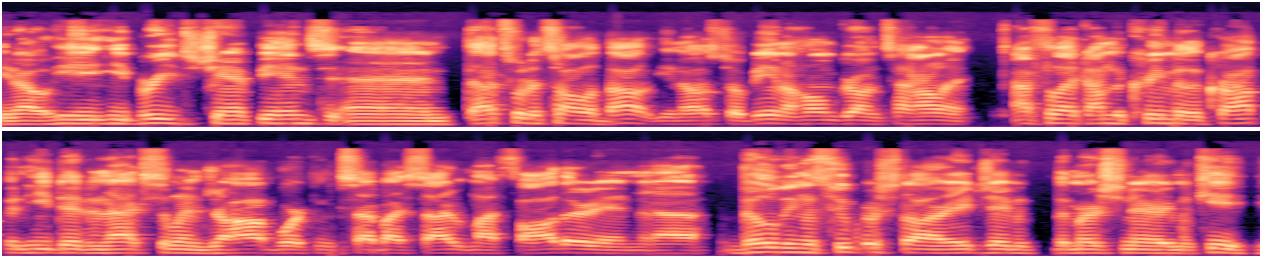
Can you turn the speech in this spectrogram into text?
You know, he, he breeds champions, and that's what it's all about, you know. So being a homegrown talent, I feel like I'm the cream of the crop, and he did an excellent job working side by side with my father and uh, building a superstar, AJ the Mercenary McKee.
